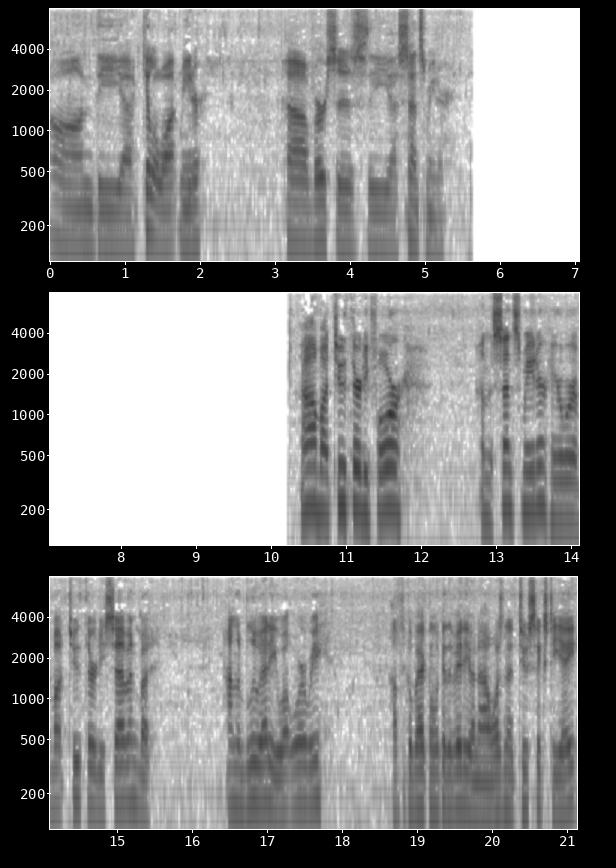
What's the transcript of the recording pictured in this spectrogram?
on the uh, kilowatt meter uh, versus the uh, sense meter. Uh, about 234 on the sense meter. Here we're about 237, but on the Bluetti, what were we? I'll have to go back and look at the video now. Wasn't it 268?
